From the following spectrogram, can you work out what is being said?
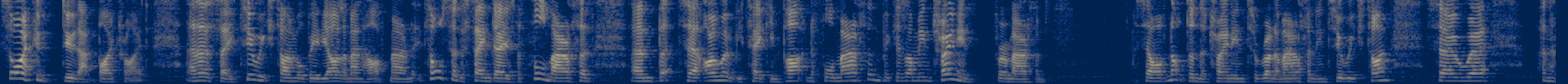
so I could do that bike ride. And as I say, two weeks' time will be the Isle of Man Half Marathon. It's also the same day as the full marathon, um, but uh, I won't be taking part in the full marathon because I'm in training for a marathon. So I've not done the training to run a marathon in two weeks' time. So, uh, and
